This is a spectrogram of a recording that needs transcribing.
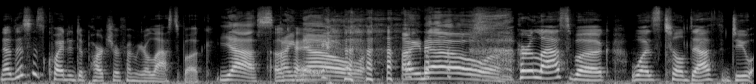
Now this is quite a departure from your last book. Yes, I know. I know. Her last book was Till Death Do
